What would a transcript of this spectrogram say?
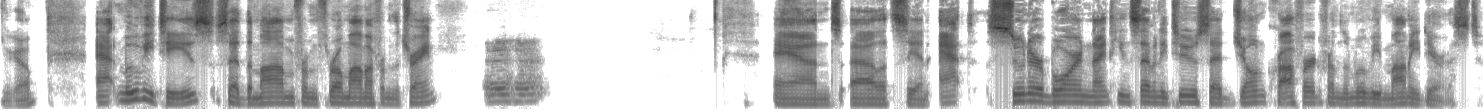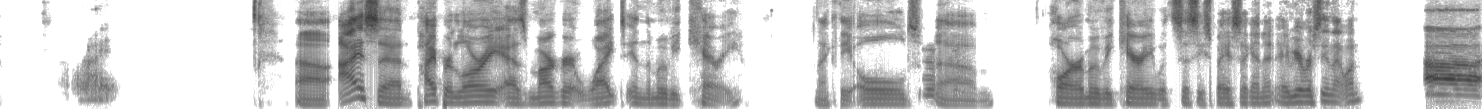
There you go. At Movie Tees said the mom from Throw Mama from the Train. Mm-hmm. And uh, let's see, an at Sooner Born 1972 said Joan Crawford from the movie Mommy Dearest. All right. Uh, I said Piper Laurie as Margaret White in the movie Carrie, like the old Mm-hmm. um, horror movie Carrie with Sissy Spacek in it. Have you ever seen that one? Uh,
